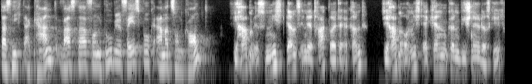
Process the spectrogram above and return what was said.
das nicht erkannt, was da von Google, Facebook, Amazon kommt? Sie haben es nicht ganz in der Tragweite erkannt. Sie haben auch nicht erkennen können, wie schnell das geht.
